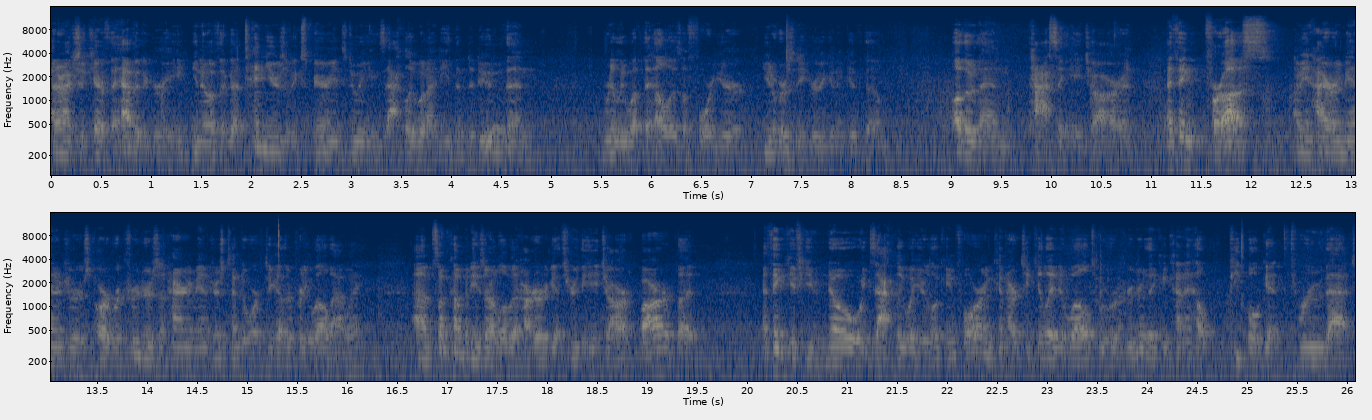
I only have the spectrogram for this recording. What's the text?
I don't actually care if they have a degree. You know, if they've got 10 years of experience doing exactly what I need them to do, then really what the hell is a four year university degree going to give them other than passing HR? And I think for us, I mean, hiring managers or recruiters and hiring managers tend to work together pretty well that way. Um, some companies are a little bit harder to get through the HR bar, but I think if you know exactly what you're looking for and can articulate it well to a recruiter, they can kind of help people get through that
